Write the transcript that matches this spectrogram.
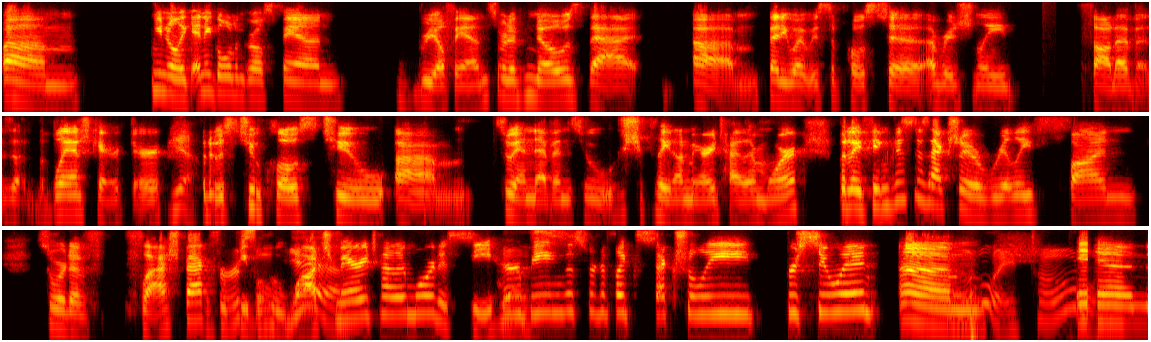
um you know like any Golden Girls fan real fan sort of knows that um Betty White was supposed to originally thought of as a, the Blanche character, Yeah. but it was too close to um, Sue Ann Nivens, who, who she played on Mary Tyler Moore. But I think this is actually a really fun sort of flashback for people Reversal. who watch Mary Tyler Moore to see her being Yes. this sort of like sexually pursuant. Um, totally, totally. and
